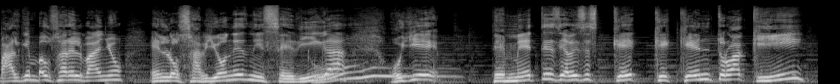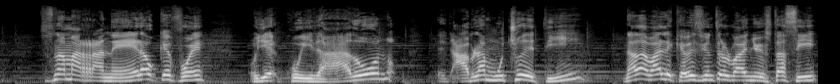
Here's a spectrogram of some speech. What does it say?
alguien va a usar el baño. En los aviones ni se diga. Oye, te metes y a veces, ¿qué, qué, qué entró aquí? ¿Es una marranera o qué fue? Oye, cuidado, no, eh, habla mucho de ti. Nada vale que a veces yo entro al baño y está así.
